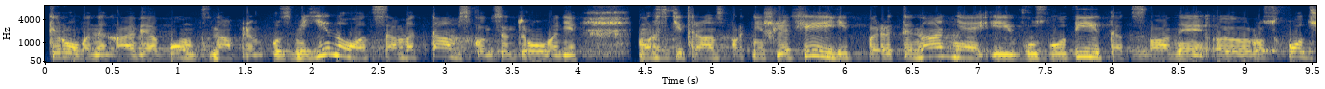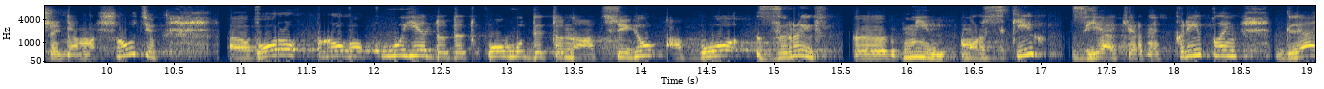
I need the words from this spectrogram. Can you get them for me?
керованих авіабомб в напрямку Зміїного. Саме там сконцентровані морські транспортні шляхи, їх перетинання і вузлові так зване е, розходження маршрутів. Е, ворог провокує додаткову детонацію або зрив мін морських з якірних кріплень для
